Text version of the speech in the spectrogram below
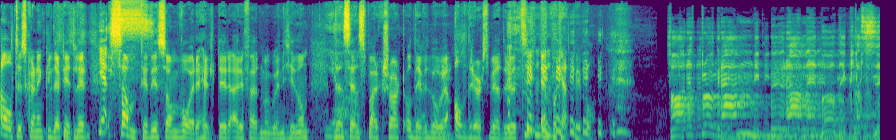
alle tyskerne, inkludert Hitler, Yes. samtidig som våre helter er i ferd med å gå inn i kinoen. Ja. Den scenen sparker svart, og David Bowie har aldri hørtes bedre ut enn på Cat People. For et program i burra med både klasse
